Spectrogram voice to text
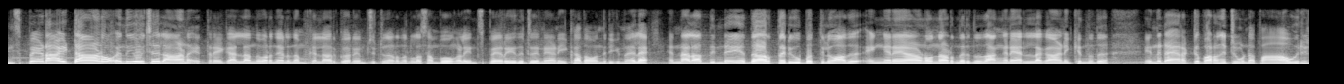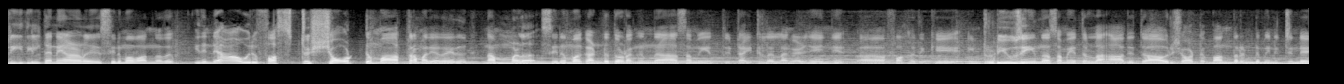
ഇൻസ്പയർഡ് ആയിട്ടാണോ എന്ന് ചോദിച്ചാൽ ആണ്. എത്രയൊക്കെ അല്ല എന്ന് പറഞ്ഞാലും നമുക്ക് എല്ലാവർക്കും അറിയാം ചുറ്റും നടന്നിട്ടുള്ള സംഭവങ്ങളെ ഇൻസ്പയർ ചെയ്തിട്ട് തന്നെയാണ് ഈ കഥ വന്നിരിക്കുന്നത് അല്ലേ? എന്നാൽ അതിന്റെ യഥാർത്ഥ രൂപത്തിലോ അത് എങ്ങനെയാണോ നടന്നിരുന്നത് അങ്ങനെയല്ല കാണിക്കുന്നത് എന്ന് ഡയറക്റ്റ് പറഞ്ഞിട്ടുമുണ്ട്. അപ്പോൾ ആ ഒരു രീതിയിൽ തന്നെയാണ് സിനിമ വന്നത്. ഇതിന്റെ ആ ഒരു ഫസ്റ്റ് ഷോട്ട് മാത്രം മതി. അതായത് നമ്മൾ സിനിമ കണ്ടു തുടങ്ങുന്ന ആ സമയത്ത് ടൈറ്റിലെല്ലാം കഴിഞ്ഞ് കഴിഞ്ഞ് ഫഹദിക്ക് ഇൻട്രൊഡ്യൂസ് ചെയ്യുന്ന സമയത്തുള്ള ആദ്യത്തെ ആ ഒരു ഷോട്ട് പന്ത്രണ്ട് മിനിറ്റിന്റെ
